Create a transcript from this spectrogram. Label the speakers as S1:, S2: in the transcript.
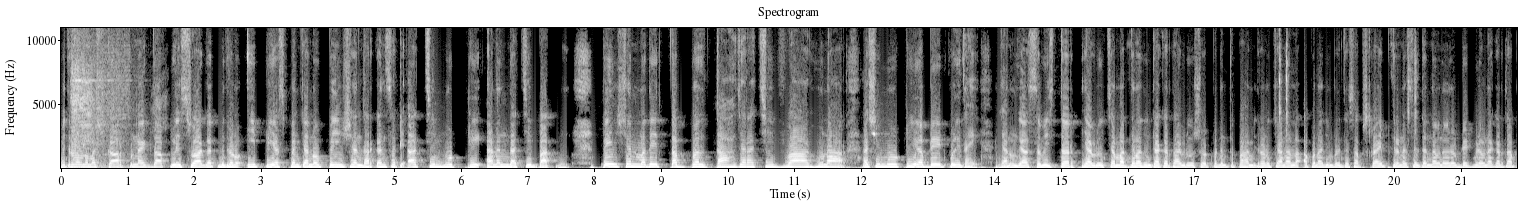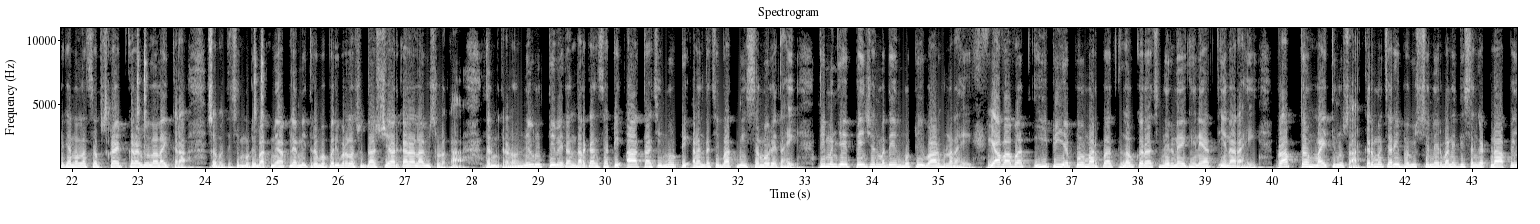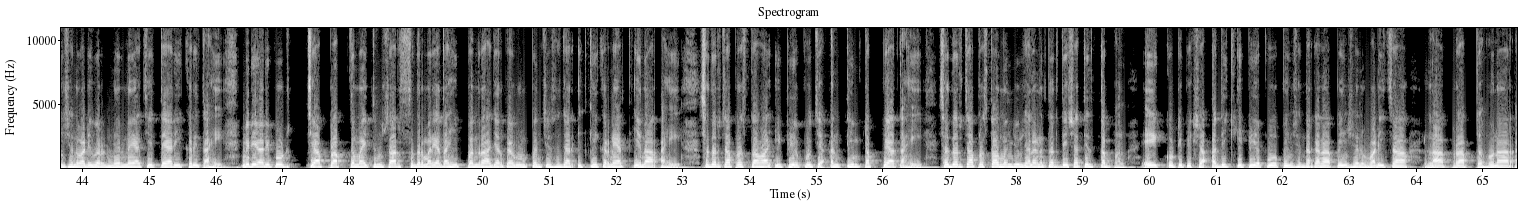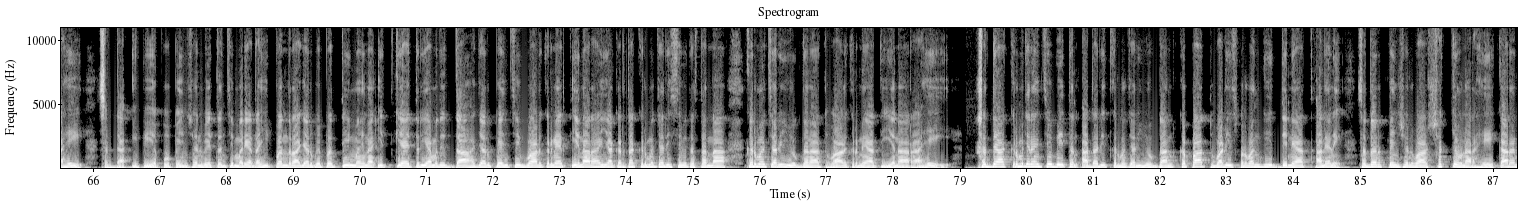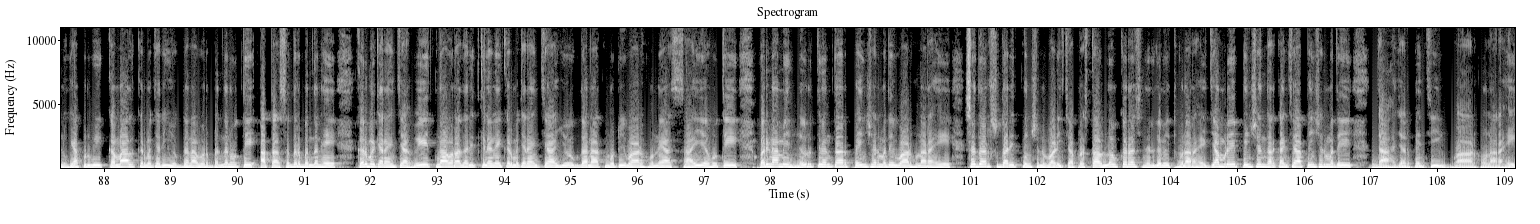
S1: मित्रांनो नमस्कार. पुन्हा एकदा आपले स्वागत. मित्रांनो ई पी एस पंच्याण्णव पेन्शन धारकांसाठी आजची मोठी आनंदाची बातमी. पेन्शनमध्ये तब्बल दहा हजाराची वाढ होणार अशी मोठी अपडेट पुढे आहे. जाणून घ्या सविस्तर या व्हिडिओच्या माध्यमातून. त्याकरता व्हिडिओ शेवटपर्यंत पहा. मित्रांनो चॅनलला आपण अजूनपर्यंत सबस्क्राईब केलं नसेल तर नवीन नवीन अपडेट मिळवण्याकरता आपल्या चॅनलला सबस्क्राईब करा. व्हिडिओला लाईक करा. सोबत अशी मोठी बातमी आपल्या मित्र व परिवाराला सुद्धा शेअर करायला विसरू नका. तर मित्रांनो निवृत्ती वेतन धारकांसाठी आताची मोठी आनंदाची बातमी समोर येत आहे. ती म्हणजे पेन्शनमध्ये मोठी वाढ होणार आहे. याबाबत ईपीएफओ मार्फत एफ लवकरच निर्णय घेण्यात येणार आहे. प्राप्त माहितीनुसार कर्मचारी भविष्य निर्वाह निधी संघटना पेन्शन वाढीवर निर्णयाची तयारी करीत आहे. मीडिया रिपोर्ट च्या प्राप्त माहितीनुसार सदर मर्यादा ही पंधरा हजार रुपयावरून पंचवीस हजार इतकी करण्यात येणार आहे. सदरचा प्रस्ताव हा ईपीएफओ च्या अंतिम टप्प्यात आहे. सदरचा प्रस्ताव मंजूर झाल्यानंतर देशातील तब्बल एक कोटीपेक्षा अधिक ईपीएफओ पेन्शनधारकांना पेन्शन वाढीचा लाभ प्राप्त होणार आहे. सध्या ईपीएफओ पेन्शन वेतनची मर्यादा ही पंधरा हजार रुपये प्रति महिना इतकी आहे तर यामध्ये दहा हजार रुपयांची वाढ करण्यात येणार आहे. याकरता कर्मचारी सेवेत असताना कर्मचारी योगदानात वाढ करण्यात येणार आहे. सध्या कर्मचाऱ्यांचे वेतन आधारित कर्मचारी योगदान कपात वाढीस परवानगी देण्यात आल्याने सदर पेन्शन वाढ शक्य होणार आहे. कारण यापूर्वी कमाल कर्मचारी योगदानावर बंधन होते. आता सदर बंधन हे कर्मचाऱ्यांच्या वेतनावर आधारित केल्याने कर्मचाऱ्यांच्या योगदानात मोठी वाढ होण्यास सहाय्य होते. परिणामी निवृत्तीनंतर पेन्शनमध्ये वाढ होणार आहे. सदर सुधारित पेन्शन वाढीचा प्रस्ताव लवकरच निर्गमित होणार आहे. ज्यामुळे पेन्शन धारकांच्या पेन्शनमध्ये दहा हजार रुपयांची वाढ होणार आहे.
